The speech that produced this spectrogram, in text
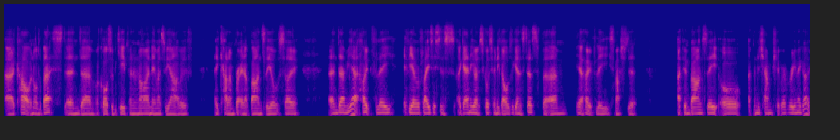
uh, Carlton all the best, and um, of course we'll be keeping an eye on him as we are with uh, Callum Brittain at Barnsley also. And um, yeah, hopefully if he ever plays this since again, he won't score too many goals against us. But um, yeah, hopefully he smashes it up in Barnsley or up in the Championship wherever he may go.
